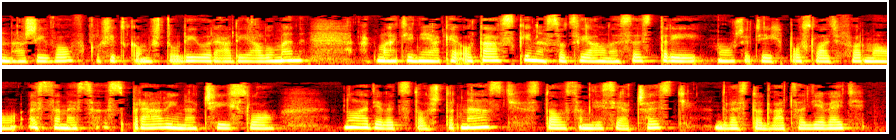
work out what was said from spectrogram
naživo v Košickom štúdiu Rádia Lumen. Ak máte nejaké otázky na sociálne sestry, môžete ich poslať formou SMS správy na číslo 0914 186 229.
